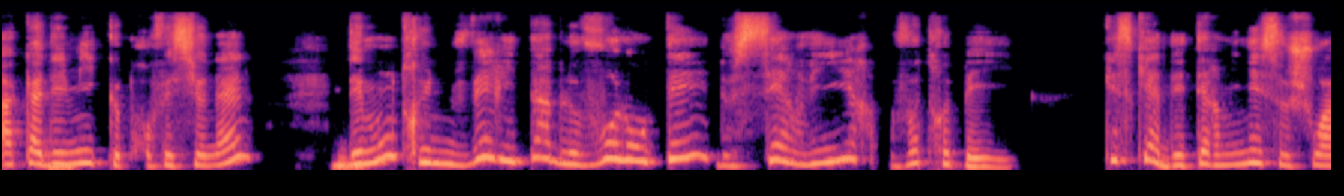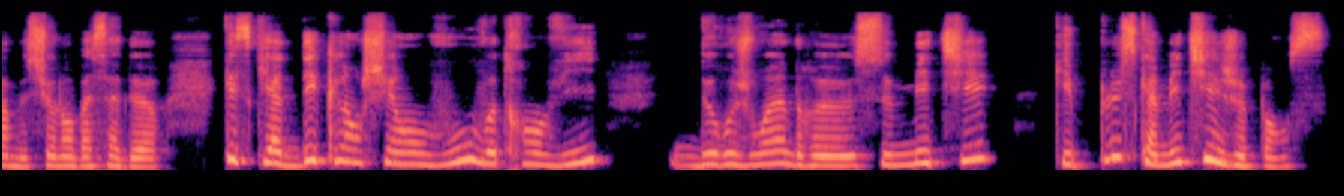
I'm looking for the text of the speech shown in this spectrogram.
académique que professionnel, démontre une véritable volonté de servir votre pays. Qu'est-ce qui a déterminé ce choix, monsieur l'ambassadeur? Qu'est-ce qui a déclenché en vous votre envie de rejoindre ce métier qui est plus qu'un métier, je pense?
